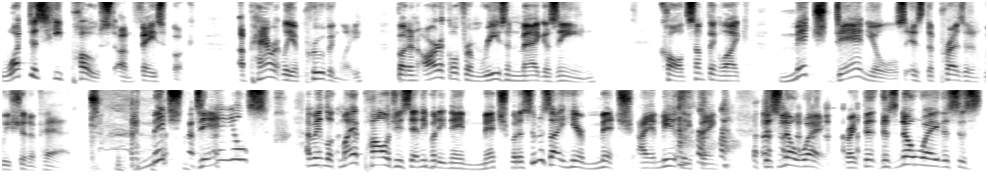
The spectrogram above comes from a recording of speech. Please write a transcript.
what does he post on Facebook? Apparently approvingly, but an article from Reason Magazine called something like Mitch Daniels is the president we should have had. Mitch Daniels? I mean, look, my apologies to anybody named Mitch, but as soon as I hear Mitch, I immediately think there's no way, right? There's no way this is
